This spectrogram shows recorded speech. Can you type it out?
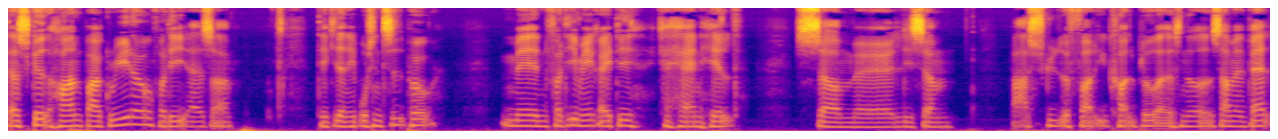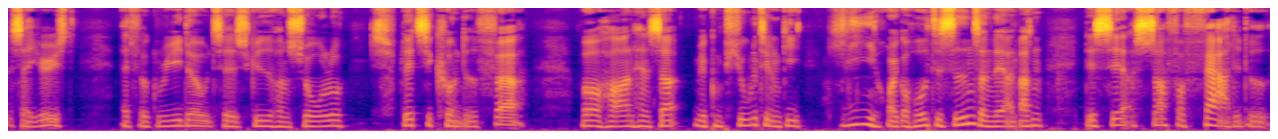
der skød Hon bare Greedo, fordi altså, det gider han ikke bruge sin tid på. Men fordi man ikke rigtig kan have en held, som øh, ligesom bare skyder folk i koldt blod eller sådan noget, så har man valgt seriøst at få Greedo til at skyde Han Solo splitsekundet før, hvor Han, han så med computerteknologi lige rykker hovedet til siden sådan der, og det, bare sådan, det ser så forfærdeligt ud.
